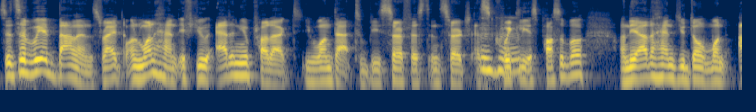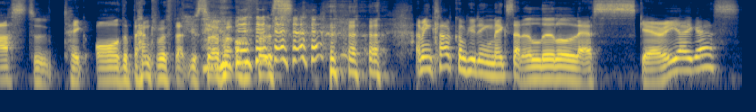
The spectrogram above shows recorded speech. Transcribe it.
so it's a weird balance right? On one hand if you add a new product you want that to be surfaced in search as mm-hmm. quickly as possible. On the other hand you don't want us to take all the bandwidth that your server offers. I mean cloud computing makes that a little less scary i guess.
